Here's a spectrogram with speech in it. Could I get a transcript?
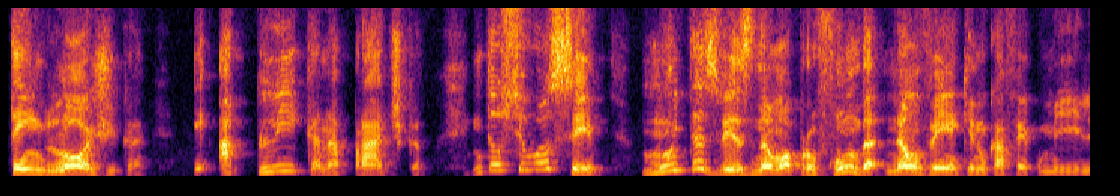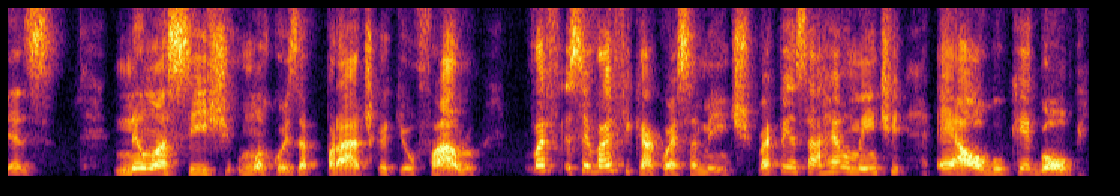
tem lógica? E aplica na prática. Então, se você muitas vezes não aprofunda, não vem aqui no Café com Milhas, não assiste uma coisa prática que eu falo, vai, você vai ficar com essa mente. Vai pensar realmente é algo que é golpe.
